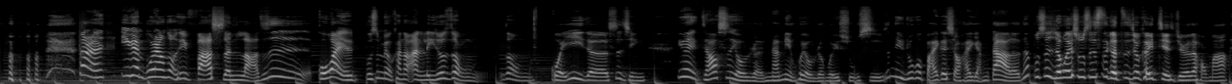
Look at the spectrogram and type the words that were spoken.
当然，医院不会让这种事情发生啦。只是国外也不是没有看到案例，就是这种这种诡异的事情。因为只要是有人，难免会有人为疏失。就你如果把一个小孩养大了，那不是人为疏失四个字就可以解决的，好吗？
